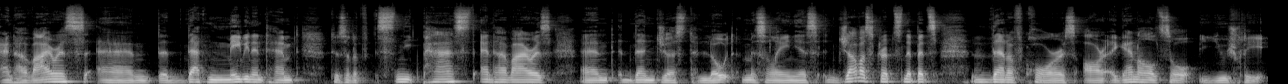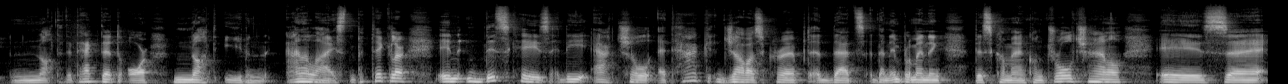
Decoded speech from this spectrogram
antivirus, and that may be an attempt to sort of sneak past antivirus and then just load miscellaneous JavaScript snippets that, of course, are again also usually not detected or not even analyzed. In particular, in this case, the actual attack JavaScript that's then implementing this command control channel is. Uh,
